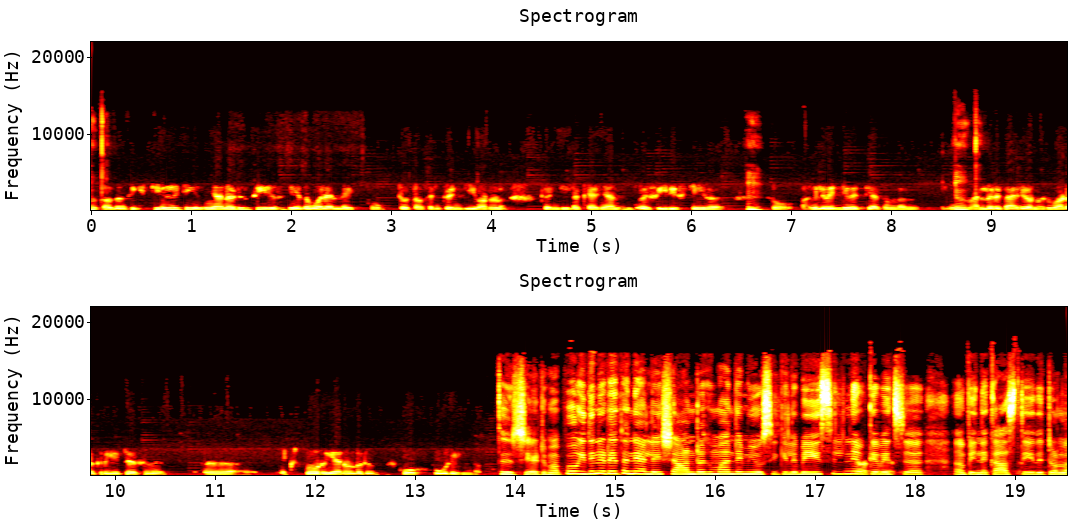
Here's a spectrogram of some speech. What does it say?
ടൂ തൗസൻഡ് സിക്സ്റ്റീനിൽ ചെയ്ത് ഞാനൊരു സീരീസ് ചെയ്ത പോലെയല്ല ഇപ്പൊ ടൂ തൗസൻഡ് ട്വന്റി വണ് ട്വന്റിയിലൊക്കെ ഞാൻ ഒരു സീരീസ് ചെയ്തത്. സോ അതിൽ വലിയ വ്യത്യാസമുണ്ട്. അത് നല്ലൊരു കാര്യമാണ്. ഒരുപാട് ക്രിയേറ്റേഴ്സിന് എക്സ്പ്ലോർ ചെയ്യാനുള്ളൊരു സ്കോപ്പ് കൂടി ഉണ്ട് തീർച്ചയായിട്ടും. അപ്പോൾ ഇതിനിടെ തന്നെയല്ലേ ഷാൻ റഹ്മാന്റെ മ്യൂസിക്കിൽ ബേസിലിനെ ഒക്കെ വെച്ച് പിന്നെ കാസ്റ്റ് ചെയ്തിട്ടുള്ള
